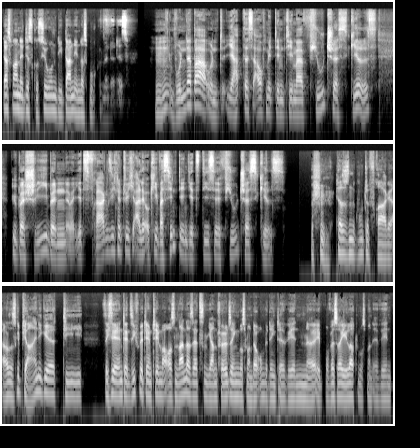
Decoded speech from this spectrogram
das war eine Diskussion, die dann in das Buch gemündet ist. Mhm, wunderbar. Und ihr habt das auch mit dem Thema Future Skills überschrieben. Jetzt fragen sich natürlich alle, okay, was sind denn jetzt diese Future Skills? Das ist eine gute Frage. Also es gibt ja einige, die sich sehr intensiv mit dem Thema auseinandersetzen. Jan Völsing muss man da unbedingt erwähnen, äh, Professor Jelert muss man erwähnen.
